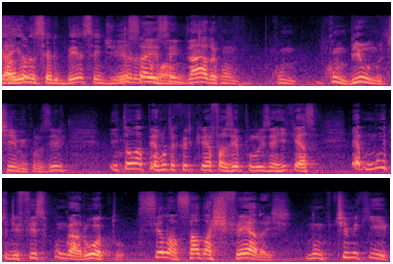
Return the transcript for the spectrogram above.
Caiu na. Série B sem dinheiro. Isso aí, né, sem nada, com, com, com Bill no time, inclusive. Então a pergunta que eu queria fazer para o Luiz Henrique é essa. É muito difícil para um garoto ser lançado às feras num time que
